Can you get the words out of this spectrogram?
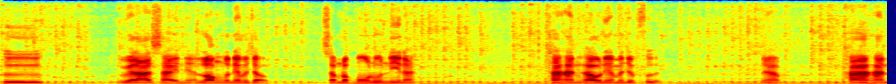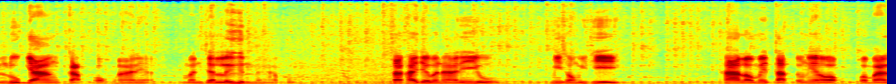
คือเวลาใส่เนี่ยร่องตัวเนี้ยมันจะสำหรับโม่รุ่นนี้นะ ถ้าหันเข้าเนี่ยมันจะฝืดนะครับ ถ้าหันลูกยางกลับออกมาเนี่ยมันจะลื่นนะครับผมถ้าใครเจอปัญหานี้อยู่มี 2 วิธี ถ้าเราไม่ตัดตรงนี้ออกประมาณ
